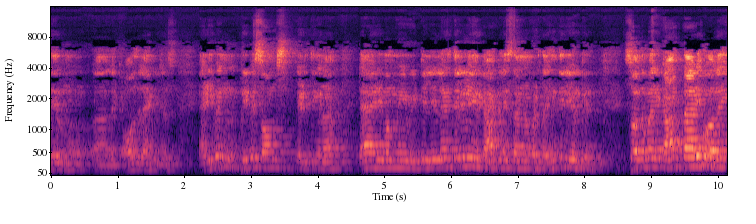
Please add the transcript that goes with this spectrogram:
there like all the languages and even previous songs எடுத்தீங்கன்னா டேடி மம்மி வீட்டில் இல்ல தெலுங்குலயும் இருக்கு ஆக்கலிஸ்தான் படுத்த ஹிந்திலையும் இருக்கு. ஸோ அந்த மாதிரி காத்தாடி போறேன்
